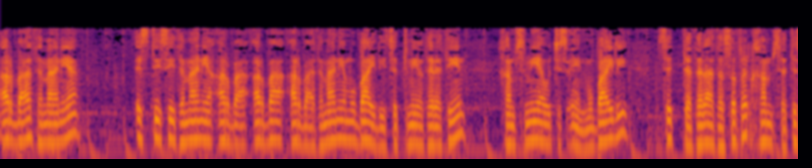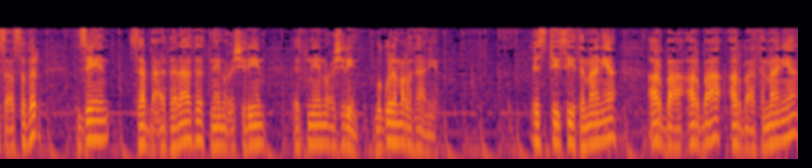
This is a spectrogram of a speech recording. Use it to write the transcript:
4 8 STC 8 4 4 4 8 موبايلي 630 590 موبايلي 630 590 زين 73 22 22 بقولها مرة ثانية. STC 8 4 4 4 8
